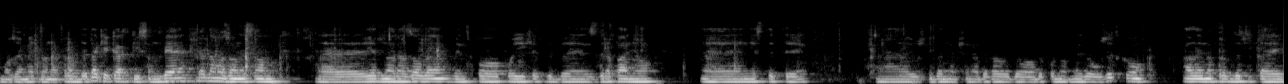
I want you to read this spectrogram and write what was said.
możemy to naprawdę, takie kartki są dwie, wiadomo, że one są e, jednorazowe, więc po, po ich jak gdyby zdrapaniu e, niestety e, już nie będą się nadawały do, do ponownego użytku, ale naprawdę tutaj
